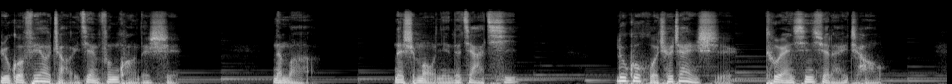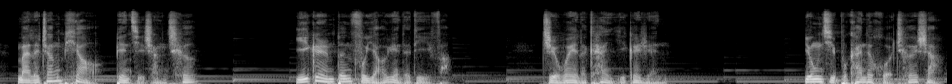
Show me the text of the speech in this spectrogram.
如果非要找一件疯狂的事，那么，那是某年的假期，路过火车站时。突然心血来潮，买了张票便挤上车，一个人奔赴遥远的地方，只为了看一个人。拥挤不堪的火车上，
